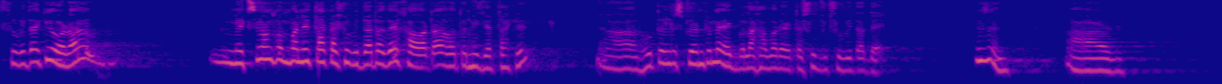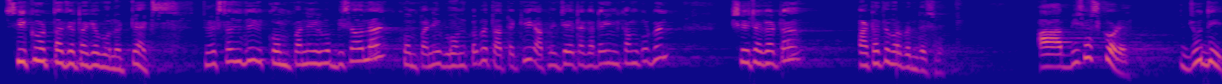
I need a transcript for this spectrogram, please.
সুবিধা কি? ওরা ম্যাক্সিমাম কোম্পানির থাকার সুবিধাটা দেয়, খাওয়াটা হয়তো নিজের থাকে। আর হোটেল রেস্টুরেন্ট হলে একবেলা খাবারের একটা সুযোগ সুবিধা দেয়। বুঝলেন আর সিকর্তা যেটাকে বলে ট্যাক্স ট্যাক্সটা যদি কোম্পানির বিষয় হলে কোম্পানি বহন করবে, তাতে কি আপনি যে টাকাটা ইনকাম করবেন, সেই টাকাটা পাঠাতে পারবেন দেশে। আর বিশেষ করে যদি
